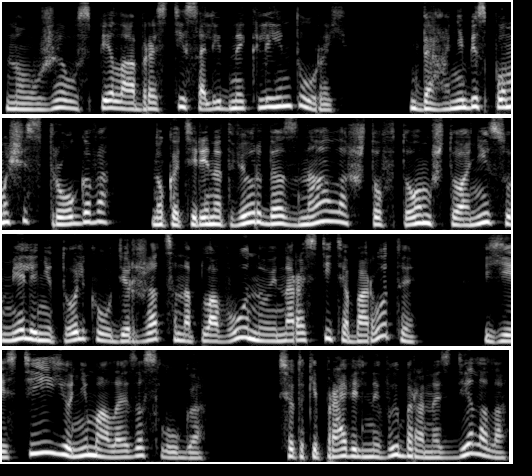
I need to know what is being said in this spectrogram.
но уже успела обрасти солидной клиентурой. Да, не без помощи строгого, но Катерина твердо знала, что в том, что они сумели не только удержаться на плаву, но и нарастить обороты, есть и ее немалая заслуга. все таки правильный выбор она сделала,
